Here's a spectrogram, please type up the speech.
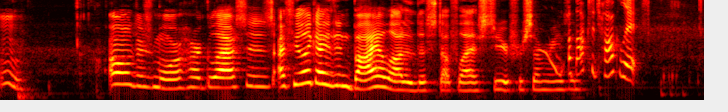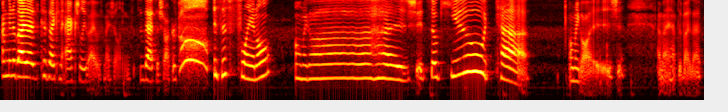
Mm. Oh, there's more hard glasses. I feel like I didn't buy a lot of this stuff last year for some reason. chocolate. I'm gonna buy that because I can actually buy it with my That's the chocolate. Is this flannel? Oh my gosh, it's so cute. Oh my gosh, I'm gonna have to buy that.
